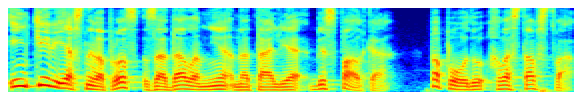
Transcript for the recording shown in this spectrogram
Интересный вопрос задала мне Наталья Беспалка по поводу хвастовства.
